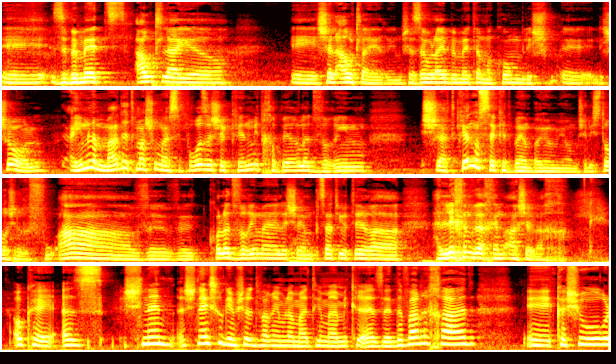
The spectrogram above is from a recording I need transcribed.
אה, זה באמת outlier אה, של אאוטליירים, שזה אולי באמת המקום לש, לשאול, האם למדת משהו מהסיפור הזה שכן מתחבר לדברים שאת כן עוסקת בהם ביום יום, של היסטוריה של רפואה ו- וכל הדברים האלה שהם קצת יותר ה- הלחם והחמאה שלך. אוקיי, okay, אז שני, שני סוגים של דברים למדתי מהמקרה הזה. דבר אחד אה, קשור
